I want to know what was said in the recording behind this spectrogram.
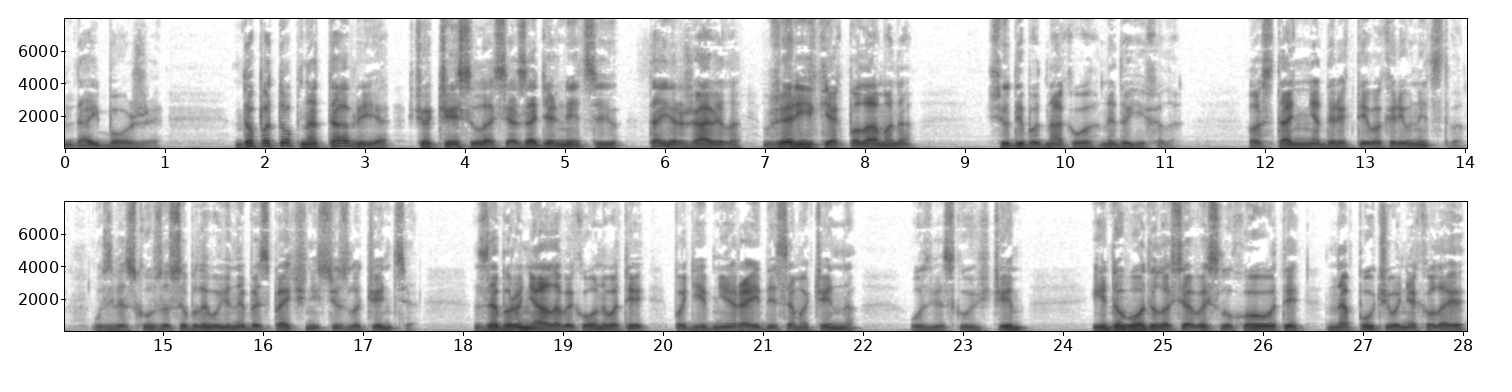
дай Боже. Допотопна Таврія, що числилася за дільницею, та й ржавіла, вже рік як поламана, сюди б однаково не доїхала. Остання директива керівництва у зв'язку з особливою небезпечністю злочинця забороняла виконувати подібні рейди самочинно, у зв'язку з чим і доводилося вислуховувати напучування колеги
